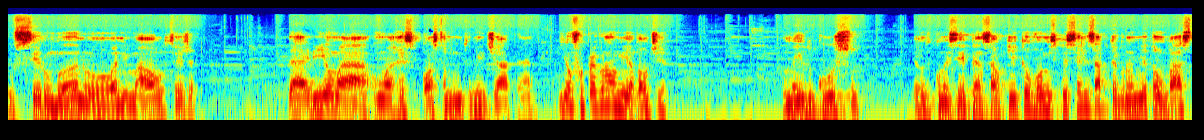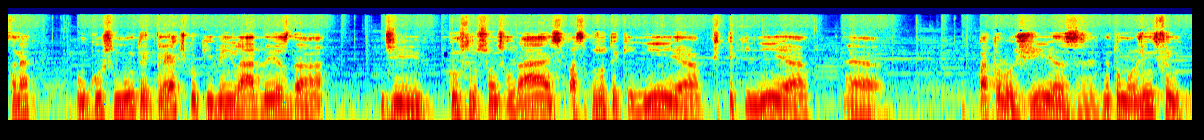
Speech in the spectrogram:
o ser humano ou animal, ou seja, daria uma, uma resposta muito imediata, né? E eu fui para agronomia, Valdir. No meio do curso, eu comecei a pensar o que, que eu vou me especializar, porque a agronomia é tão vasta, né? Um curso muito eclético que vem lá desde a, de construções rurais, passa por zootecnia, fitecnia, é, patologias, entomologia, enfim,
